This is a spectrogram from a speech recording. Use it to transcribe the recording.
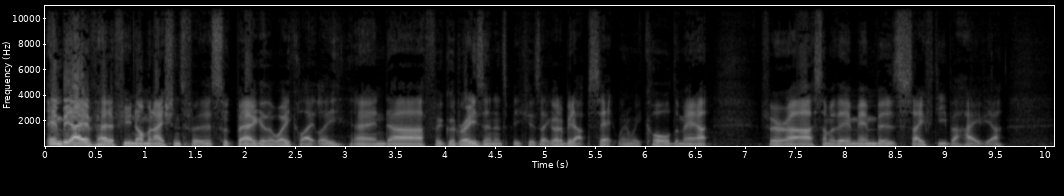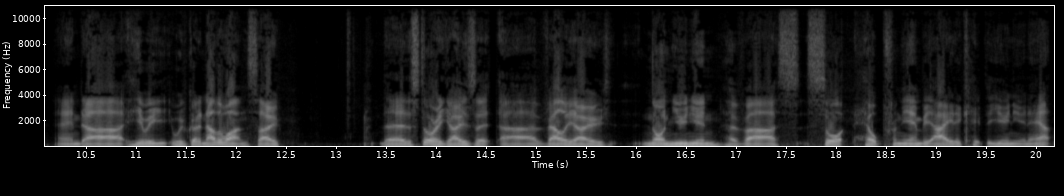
MBA have had a few nominations for the Sook Bag of the Week lately, and uh, for good reason. It's because they got a bit upset when we called them out for uh, some of their members' safety behaviour. And uh, here we, we've got another one. So, the, the story goes that uh, Valio non-union have uh, sought help from the MBA to keep the union out,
